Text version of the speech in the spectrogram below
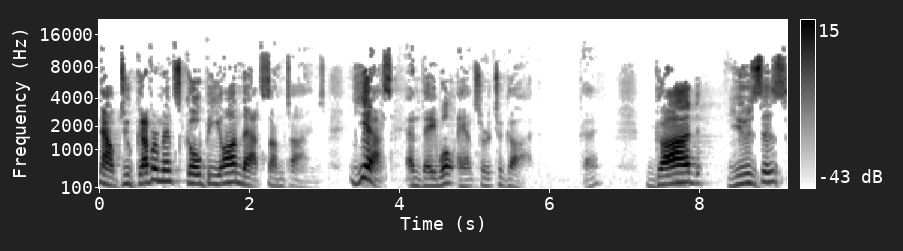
Now, do governments go beyond that sometimes? Yes, and they will answer to God. Okay? God uses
